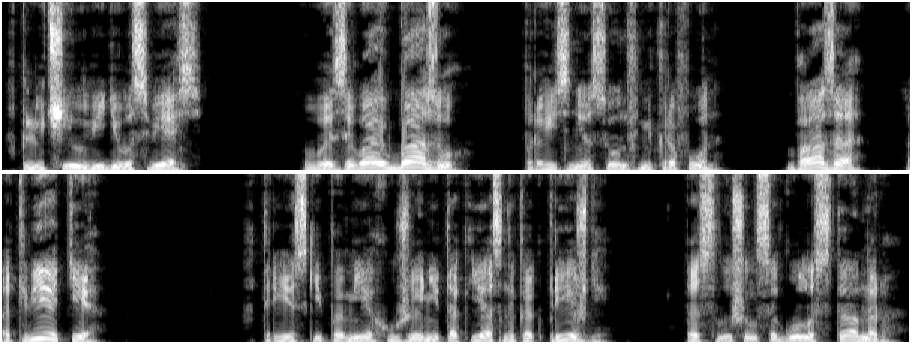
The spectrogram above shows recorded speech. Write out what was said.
включил видеосвязь. «Вызываю базу!» — произнес он в микрофон. «База, ответьте!» В треске помех уже не так ясно, как прежде, послышался голос Таннера.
